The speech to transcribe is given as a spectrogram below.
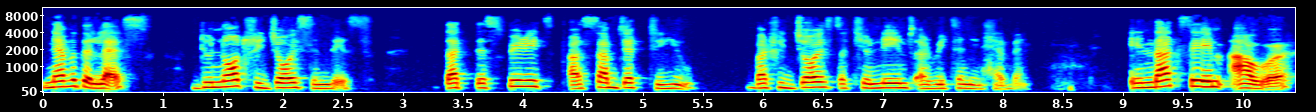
Nevertheless, do not rejoice in this, that the spirits are subject to you, but rejoice that your names are written in heaven. In that same hour,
